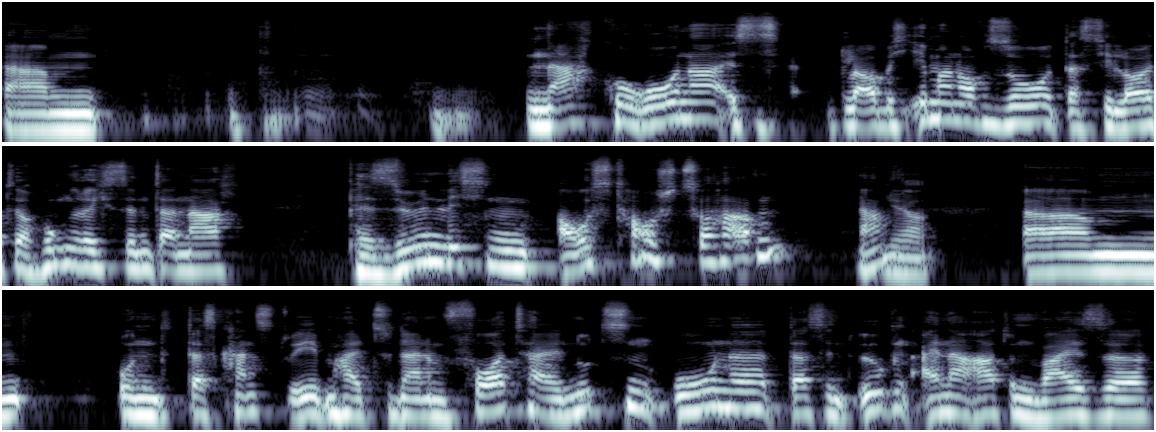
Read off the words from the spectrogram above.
Ähm, nach Corona ist es, glaube ich, immer noch so, dass die Leute hungrig sind danach, persönlichen Austausch zu haben. Ja. ja. Ähm, und das kannst du eben halt zu deinem Vorteil nutzen, ohne das in irgendeiner Art und Weise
